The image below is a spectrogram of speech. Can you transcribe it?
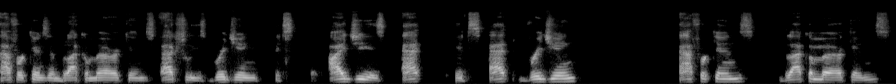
Africans and Black Americans. Actually, it's bridging. It's IG is at it's at bridging Africans, Black Americans,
